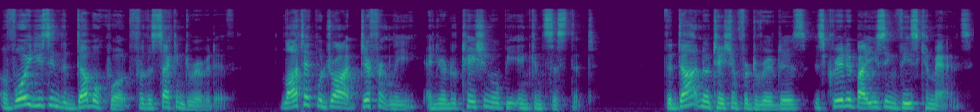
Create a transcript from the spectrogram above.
Avoid using the double quote for the second derivative. LaTeX will draw it differently and your notation will be inconsistent. The dot notation for derivatives is created by using these commands.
